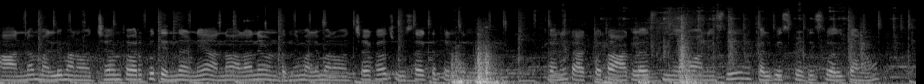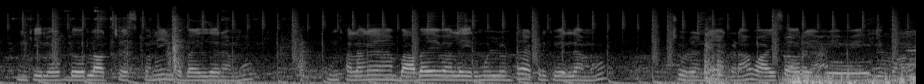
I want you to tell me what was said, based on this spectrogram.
ఆ అన్నం మళ్ళీ మనం వచ్చేంత వరకు తిందండి. అన్నం అలానే ఉంటుంది. మళ్ళీ మనం వచ్చాక చూసాక తింటుంది. కానీ కాకపోతే ఆకలేస్తుందేమో అనేసి కలిపేసి పెట్టేసి వెళ్తాను. ఇంక ఈ లోపు డోర్ లాక్ చేసుకొని ఇంకా బయలుదేరాము. ఇంకా అలాగే బాబాయ్ వాళ్ళ ఇరుముళ్ళు ఉంటే అక్కడికి వెళ్ళాము. చూడండి అక్కడ వాయిస్ ఓవర్ ఇవ్వను.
